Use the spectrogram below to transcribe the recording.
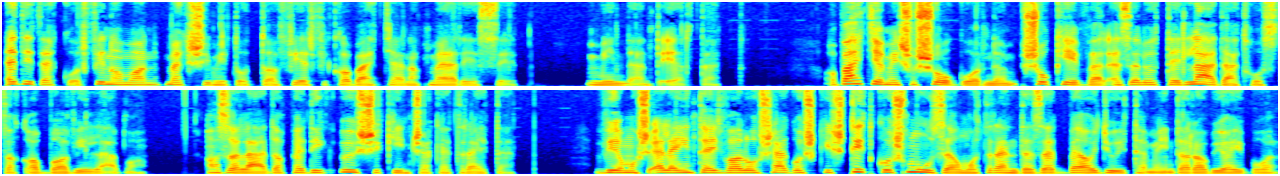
Edith ekkor finoman megsimította a férfi kabátjának merrészét. Mindent értett. A bátyám és a sógornőm sok évvel ezelőtt egy ládát hoztak abba a villába. Az a láda pedig ősi kincseket rejtett. Vilmos eleinte egy valóságos kis titkos múzeumot rendezett be a gyűjtemény darabjaiból.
